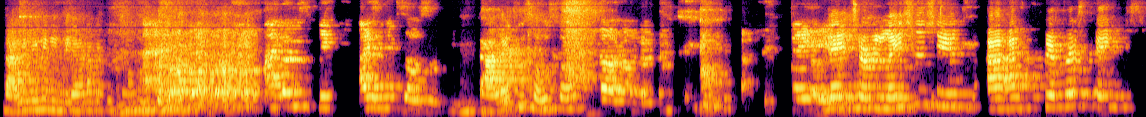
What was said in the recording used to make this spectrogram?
Dale, dile en inglés ahora que tú I don't speak, I speak so-so. Dale tu. No, no, no, no. The interrelationships, I, I first thanks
